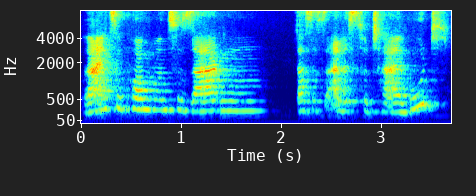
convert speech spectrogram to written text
reinzukommen und zu sagen, das ist alles total gut,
